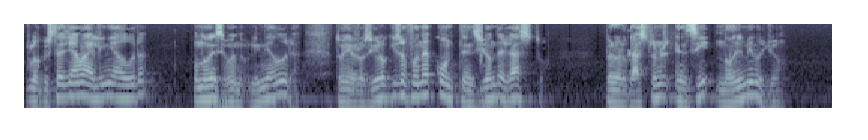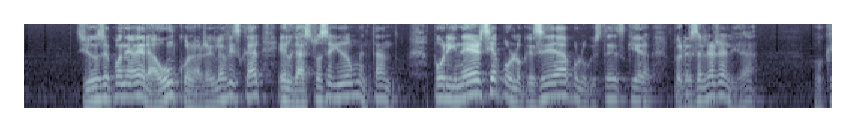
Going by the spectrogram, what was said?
lo que usted llama de línea dura, uno dice, bueno, línea dura. Doña Rocío lo que hizo fue una contención de gasto, pero el gasto en, sí no disminuyó. Si uno se pone a ver, aún con la regla fiscal, el gasto ha seguido aumentando. Por inercia, por lo que sea, por lo que ustedes quieran. Pero esa es la realidad. ¿Ok?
